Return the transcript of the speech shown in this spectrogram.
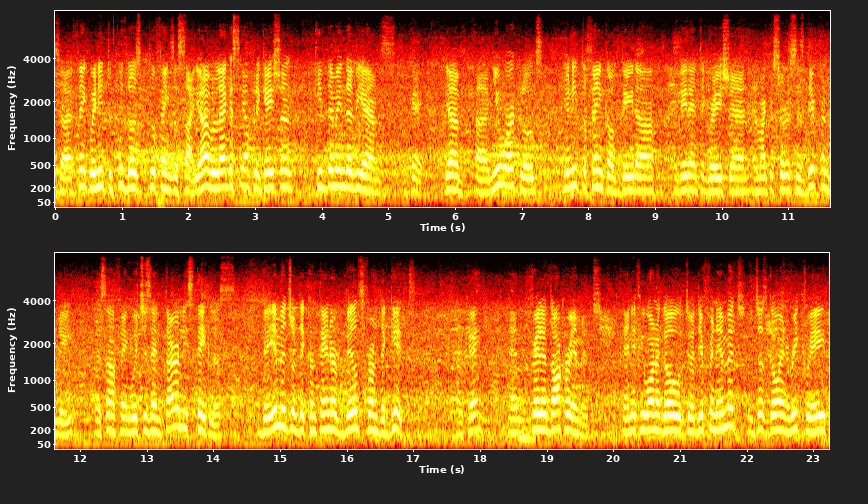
So I think we need to put those two things aside. You have a legacy application, keep them in the VMs. Okay. You have uh, new workloads. You need to think of data, data integration, and microservices differently as something which is entirely stateless the image of the container builds from the Git, okay? And create a Docker image. And if you want to go to a different image, you just go and recreate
